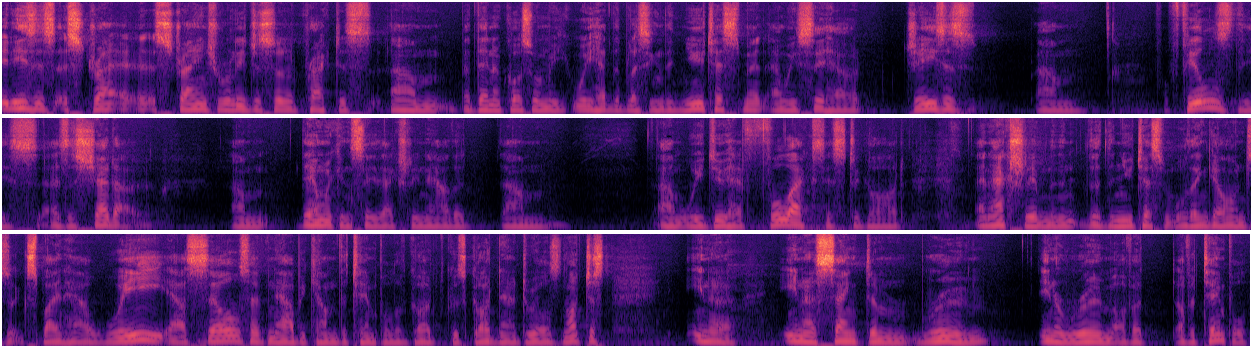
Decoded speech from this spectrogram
it is a, stra- a strange religious sort of practice. Um, but then, of course, when we, we have the blessing of the New Testament and we see how Jesus um, fulfills this as a shadow, um, then we can see actually now that um, Um, we do have full access to God. And actually, the, the New Testament will then go on to explain how we ourselves have now become the temple of God because God now dwells not just in a in a sanctum room, in a room of a of a temple.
